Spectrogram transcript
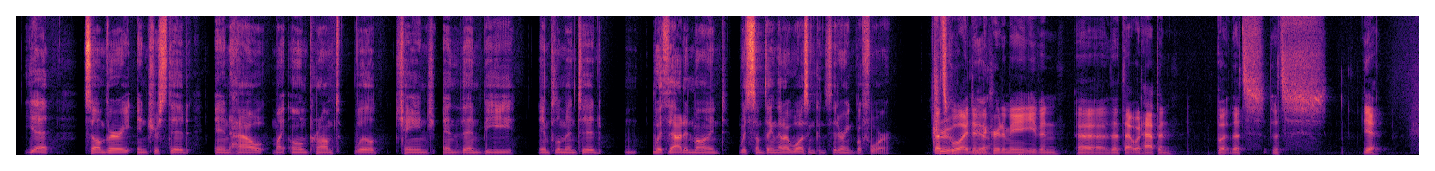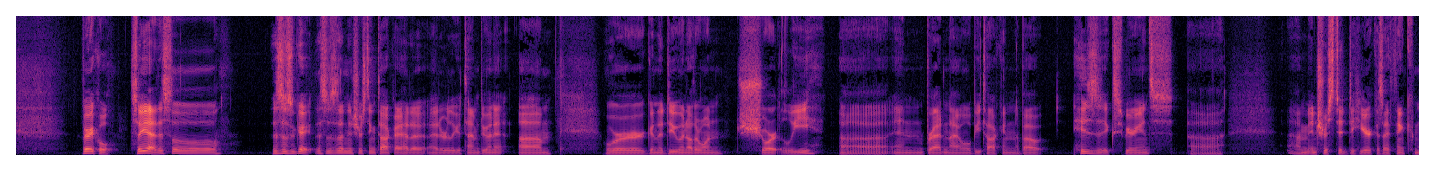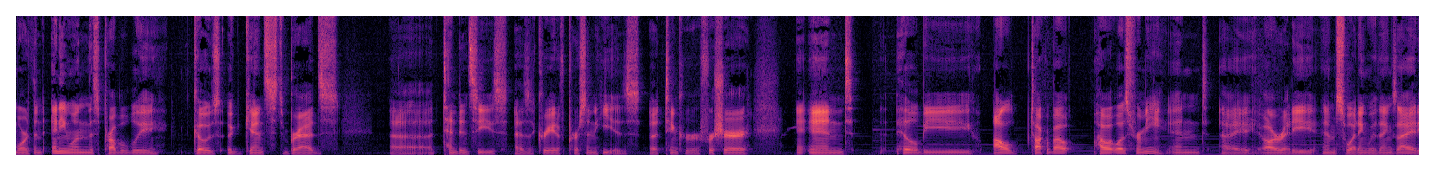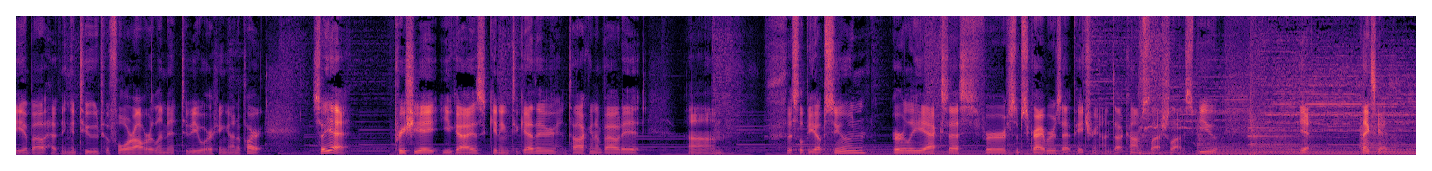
yet. So I'm very interested in how my own prompt will change and then be implemented with that in mind, with something that I wasn't considering before. That's True, cool. It didn't yeah. occur to me even uh, that that would happen, but that's that's yeah, very cool. So yeah, this will this is great. This is an interesting talk. I had a I had a really good time doing it. Um, we're gonna do another one shortly, uh, and Brad and I will be talking about his experience. Uh, I'm interested to hear because I think more than anyone, this probably goes against Brad's uh, tendencies as a creative person. He is a tinkerer for sure, and he'll be. I'll talk about how it was for me, and I already am sweating with anxiety about having a two to four hour limit to be working on a part. So yeah, appreciate you guys getting together and talking about it. Um, this will be up soon. Early access for subscribers at patreon.com slash. Yeah. Thanks, guys.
